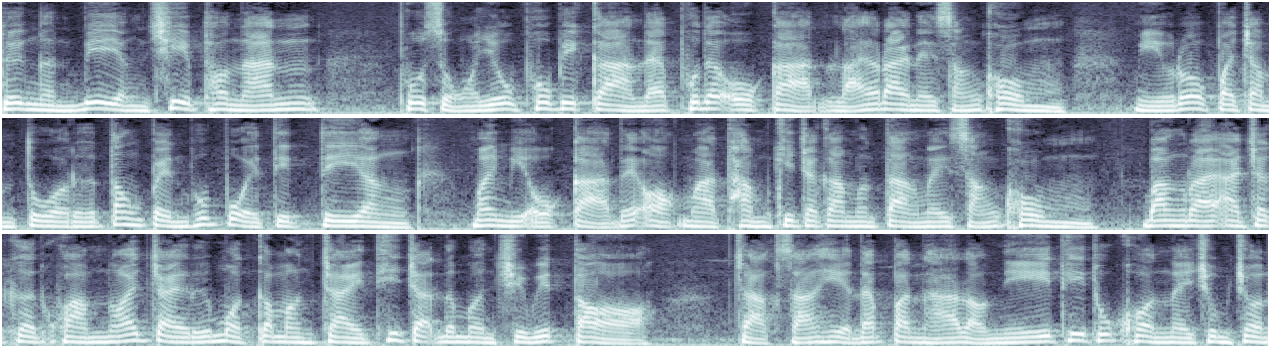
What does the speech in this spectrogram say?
ด้วยเงินเบี้ยยังชีพเท่านั้น ผู้สูงอายุผู้พิการและผู้ได้โอกาสหลายรายในสังคม มีโรคประจำตัวหรือต้องเป็นผู้ป่วยติดเตียง ไม่มีโอกาสได้ออกมาทำกิจกรรมต่างๆ ในสังคม บางรายอาจจะเกิดความน้อยใจหรือหมดกำลังใจที่จะดำเนินชีวิตต่อ จากสาเหตุและปัญหาเหล่านี้ที่ทุกคนในชุมชน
